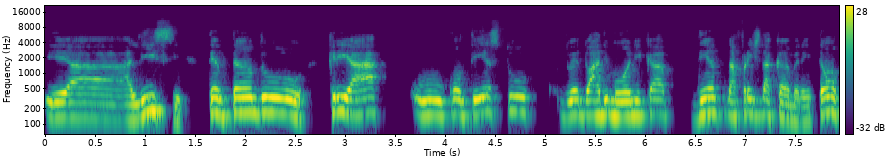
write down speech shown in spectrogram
e a Alice tentando criar o contexto do Eduardo e Mônica dentro na frente da câmera. Então,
